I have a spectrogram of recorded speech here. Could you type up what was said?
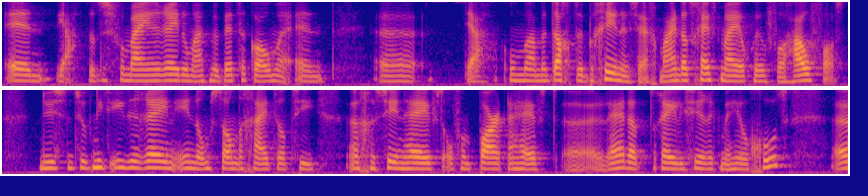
En ja, dat is voor mij een reden om uit mijn bed te komen en uh, ja, om aan mijn dag te beginnen, zeg maar. En dat geeft mij ook heel veel houvast. Nu is natuurlijk niet iedereen in de omstandigheid dat hij een gezin heeft of een partner heeft. Uh, hè, dat realiseer ik me heel goed. Uh,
